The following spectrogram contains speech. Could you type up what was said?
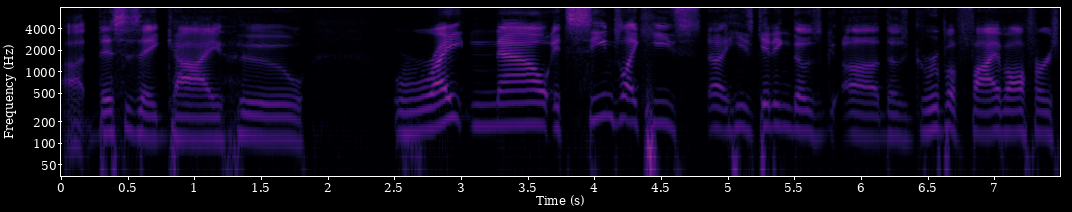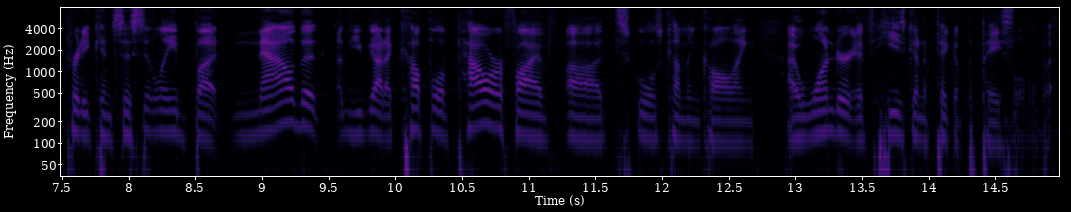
Uh, this is a guy who, right now, it seems like he's uh, he's getting those uh, those Group of Five offers pretty consistently. But now that you've got a couple of Power Five schools coming calling, I wonder if he's going to pick up the pace a little bit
